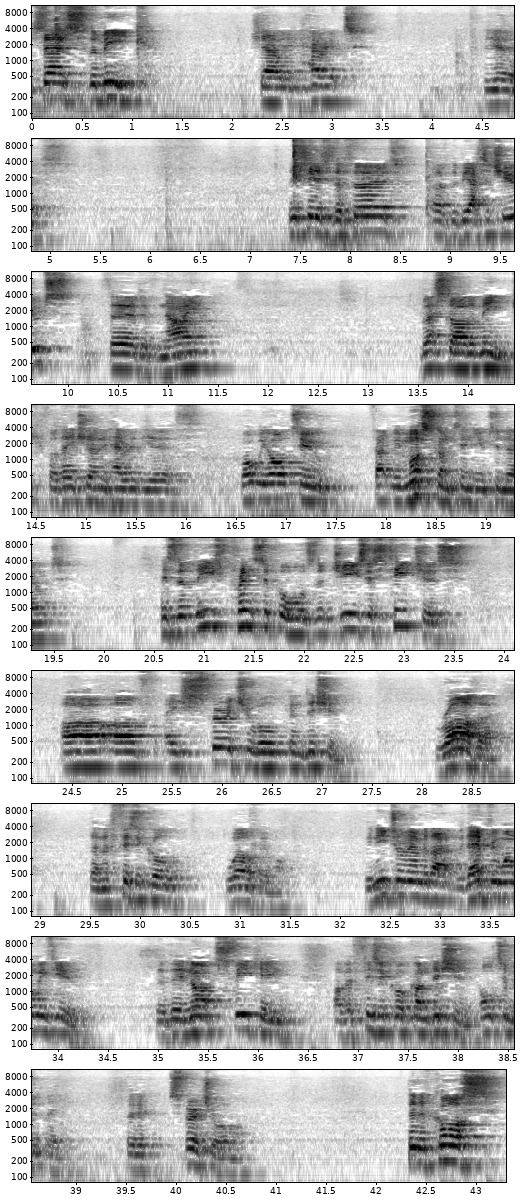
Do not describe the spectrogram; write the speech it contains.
It says, The meek shall inherit the earth. This is the third of the Beatitudes, third of nine. Blessed are the meek, for they shall inherit the earth. What we ought to, in fact, we must continue to note, is that these principles that Jesus teaches are of a spiritual condition rather than a physical, worldly one. We need to remember that with everyone we view, that they're not speaking of a physical condition ultimately, but a spiritual one. But of course,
